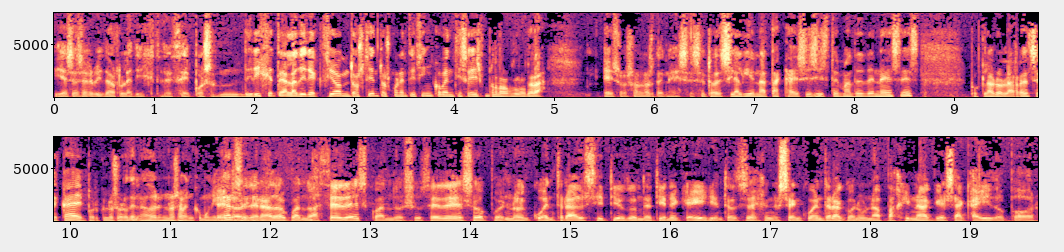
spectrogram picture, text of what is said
Y ese servidor le dice, pues dirígete a la dirección 245.26, bla, Esos son los DNS. Entonces, si alguien ataca ese sistema de DNS, pues claro, la red se cae porque los ordenadores no saben comunicarse. El ordenador cuando accedes, cuando sucede eso, pues no encuentra el sitio donde tiene que ir y entonces se encuentra con una página que se ha caído por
